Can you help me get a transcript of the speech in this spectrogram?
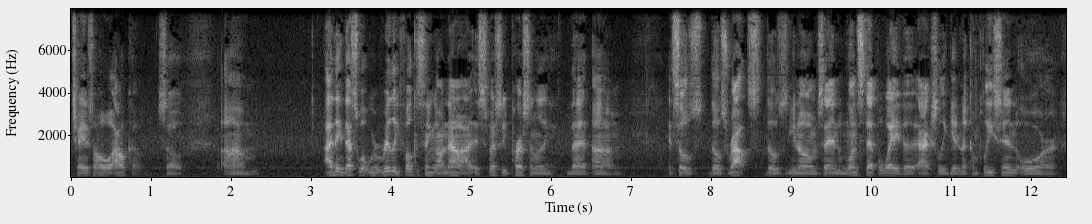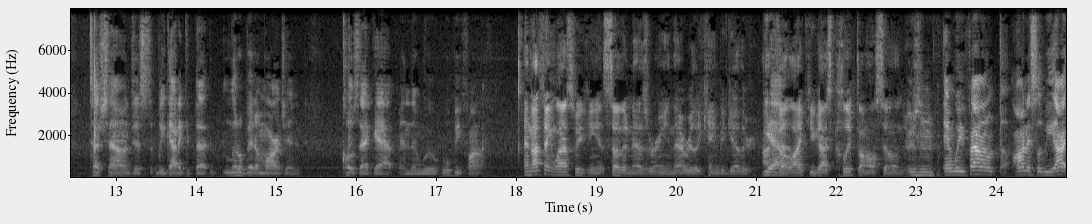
change the whole outcome. So, um, I think that's what we're really focusing on now, especially personally. That um, it's those those routes, those you know what I'm saying, one step away to actually getting a completion or touchdown. Just we got to get that little bit of margin, close that gap, and then we'll we'll be fine. And I think last week against Southern Nazarene, that really came together. I felt like you guys clicked on all cylinders. hmm And we found honestly, we I,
